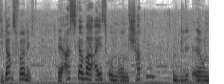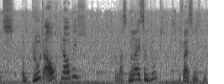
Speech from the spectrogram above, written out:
Die gab es vorher nicht. Äh, Aska war Eis und, und Schatten und, äh, und, und Blut auch, glaube ich. Oder was? Nur Eis und Blut? Ich weiß nicht mehr.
